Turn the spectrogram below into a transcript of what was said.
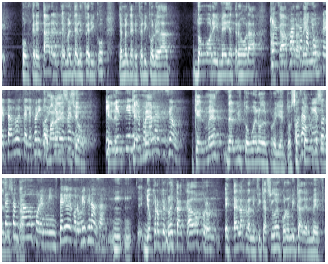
eh, concretar el tema del teleférico. El tema del teleférico le da dos horas y media, tres horas ¿Qué a cada hace falta para concretarlo el teleférico? Tomar la decisión. ¿Y quién tiene que, tomar la decisión? que el mes del visto bueno del proyecto. o sea, que eso está estancado por el Ministerio de Economía y Finanzas. Yo creo que no está estancado, pero está en la planificación económica del MEF.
